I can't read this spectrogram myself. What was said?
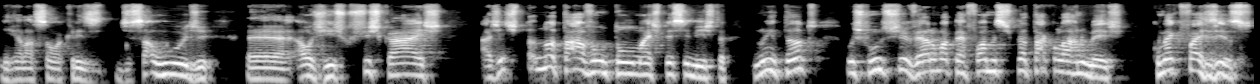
em relação à crise de saúde, é, aos riscos fiscais, a gente notava um tom mais pessimista. No entanto, os fundos tiveram uma performance espetacular no mês. Como é que faz isso?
